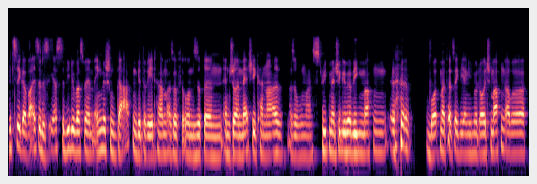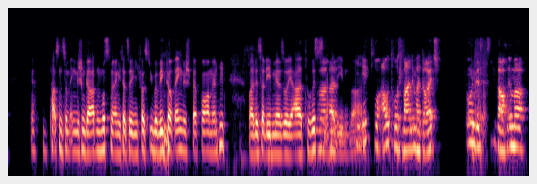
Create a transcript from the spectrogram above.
Witzigerweise das erste Video, was wir im englischen Garten gedreht haben, also für unseren Enjoy Magic Kanal, also wo wir Street Magic überwiegend machen, äh, wollten wir tatsächlich eigentlich nur Deutsch machen, aber ja, passend zum englischen Garten mussten wir eigentlich tatsächlich fast überwiegend auf Englisch performen, weil es halt eben mehr so, ja, Touristen aber halt eben waren. Die Intro-Outros waren immer Deutsch und das Ziel war auch immer,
